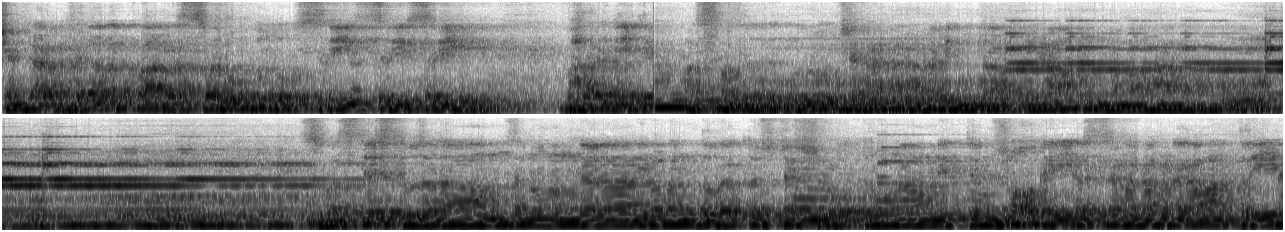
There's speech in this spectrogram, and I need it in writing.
శంకర భగవత్పాద స్వరూపులు శ్రీ శ్రీ శ్రీ భారతీయ అస్మద్ గురు చరణ అరవిందాభ్యాం నమః. స్వస్తిస్తు సదాం సనుమంగళాని భవంతు రక్తుశ్చ శ్రోతॄణాం నిత్యం శ్లోకైకశ్రవణపటకమాత్రేణ.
